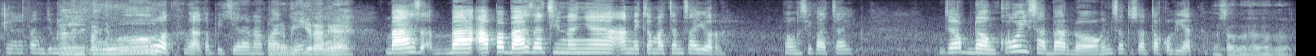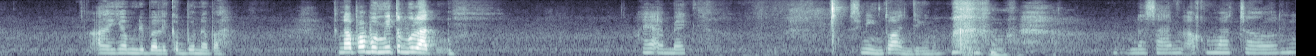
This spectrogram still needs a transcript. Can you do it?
Kelilipan jembut. Kelilipan jembut. Nggak kepikiran aku Gak anjing. kepikiran ya? Bahasa bah, apa bahasa Cinanya aneka macam sayur? Bang si Pacai. Jawab dong, kuy sabar dong. Ini satu-satu aku lihat. Satu, satu, satu. Ayam di balik kebun apa? Kenapa bumi itu bulat? Hai, I'm back. Si Minto anjing emang. Dasar aku mau coli.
